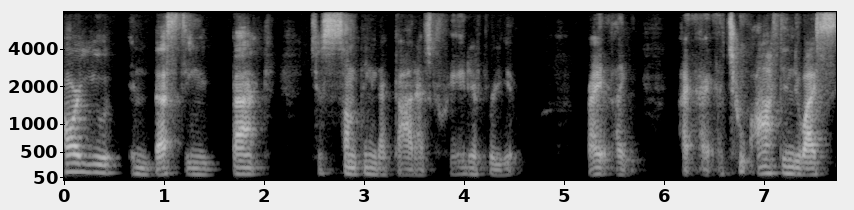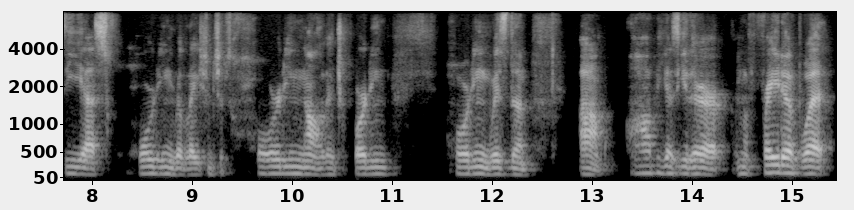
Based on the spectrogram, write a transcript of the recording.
How are you investing back to something that god has created for you right? Like I, I too often do i see us hoarding relationships hoarding knowledge hoarding hoarding wisdom um, all because either i'm afraid of what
